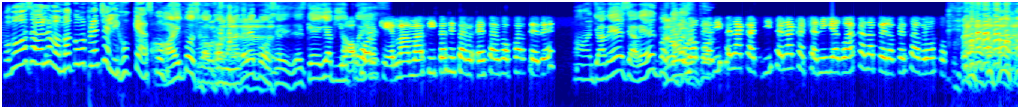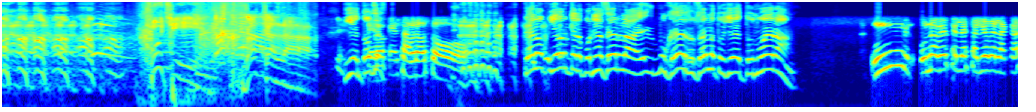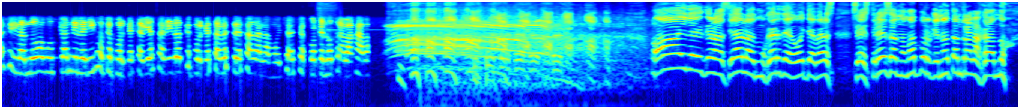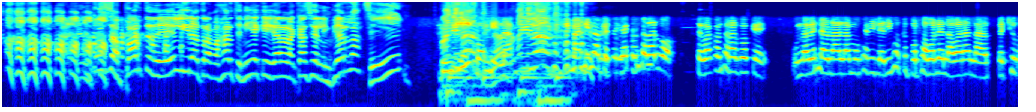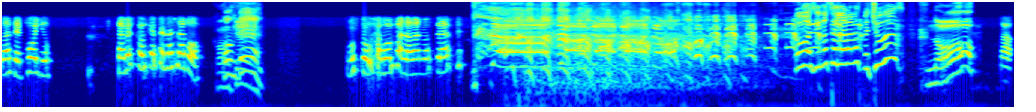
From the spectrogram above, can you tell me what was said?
¿Cómo vas a ver la mamá cómo plancha el hijo? ¡Qué asco! Ay, pues, co- comadre, pues, es, es que ella vio, No, pues. porque mamacita si es al- es algo parte de. Ah, ya ves, ya ves, ¿para Pero qué? No, pero dice la, dice la cachanilla guácala, pero qué sabroso. ¡Fuchi! ¡Bácala! Y entonces, pero qué sabroso. ¿qué es lo peor que le ponía a hacer la ex mujer, Susana, tu, tu nuera? Mm, una vez se le salió de la casa y la anduvo buscando y le dijo que porque se había salido, que porque estaba estresada la muchacha, porque no trabajaba. Ay, desgraciada, las mujeres de hoy de veras se estresan nomás porque no están trabajando. Entonces, aparte de él ir a trabajar, ¿tenía que llegar a la casa y a limpiarla? Sí. Y cocinar. Imagínate, te voy a contar algo. Te voy a contar algo que una vez le hablaba a la mujer y le dijo que por favor le lavara las pechugas de pollo. ¿Sabes con qué se las lavó? ¿Con, qué? Pues con jabón para lavar los trastes. ¿Cómo así no se lavan las pechugas? No. No.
